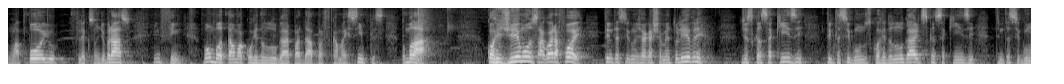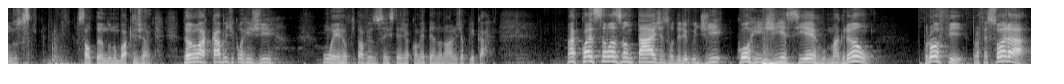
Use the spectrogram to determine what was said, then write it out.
um apoio, flexão de braço, enfim. Vamos botar uma corrida no lugar para dar para ficar mais simples? Vamos lá. Corrigimos, agora foi. 30 segundos de agachamento livre, descansa 15, 30 segundos corrida no lugar, descansa 15, 30 segundos saltando no box jump. Então eu acabo de corrigir um erro que talvez você esteja cometendo na hora de aplicar. Mas quais são as vantagens, Rodrigo, de corrigir esse erro? Magrão, prof, professora,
